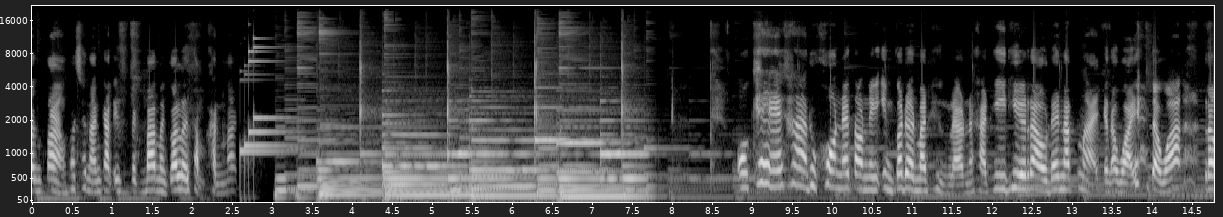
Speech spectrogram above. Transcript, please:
ต่างๆ เพราะฉะนั้นการอินสเปคบ้านมันก็เลยสำคัญมากโอ เคค่ะทุกคนในตอนนี้อิมก็เดินมาถึงแล้วนะคะ ที่ที่เราได้นัดหมายกันเอาไว้ แต่ว่าเรา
